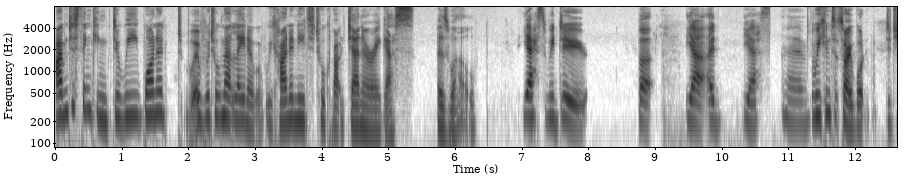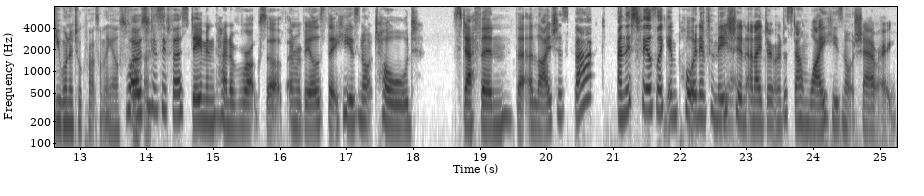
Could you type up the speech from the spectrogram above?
I'm just thinking, do we want to, if we're talking about Lena, we kind of need to talk about Jenna, I guess, as well. Yes, we do, but yeah, I yes. Um, We can, t- sorry, what did you want to talk about something else? Well, I was just going to say first? first, Damon kind of rocks up and reveals that he has not told Stefan that Elijah's back. And this feels like important information, and I don't understand why he's not sharing.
